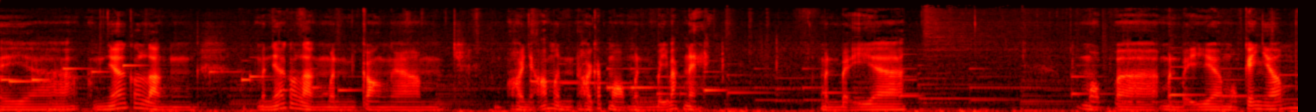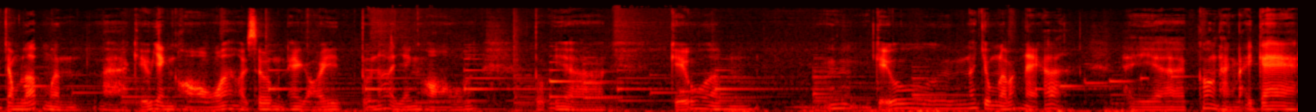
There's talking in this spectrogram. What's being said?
thì uh, mình nhớ có lần mình nhớ có lần mình còn uh, hồi nhỏ mình hồi cấp 1 mình bị bắt nạt. Mình bị uh, một uh, mình bị uh, một cái nhóm trong lớp mình là kiểu giang hồ á. Hồi xưa mình hay gọi tụi nó là giang hồ á. Tụi uh, kiểu um, kiểu nói chung là bắt nạt á. Thì uh, có một thằng đại ca.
